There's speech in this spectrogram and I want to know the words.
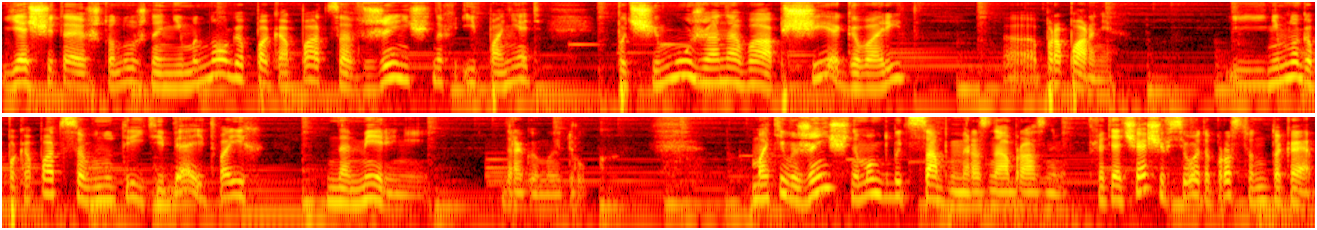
я считаю, что нужно немного покопаться в женщинах и понять, почему же она вообще говорит э, про парня. И немного покопаться внутри тебя и твоих намерений, дорогой мой друг. Мотивы женщины могут быть самыми разнообразными, хотя чаще всего это просто ну, такая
